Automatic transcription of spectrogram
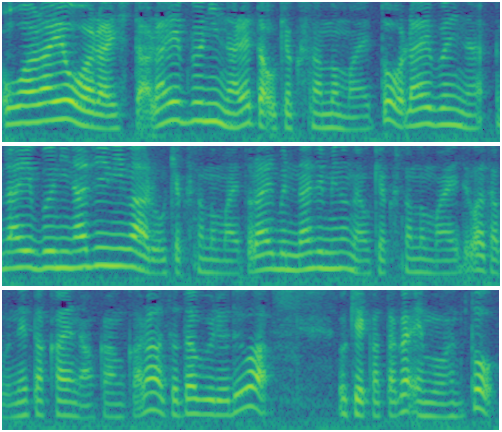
うお笑いお笑いしたライブに慣れたお客さんの前とライブになライブに馴染みがあるお客さんの前とライブに馴染みのないお客さんの前では多分ネタ変えなあかんから「ザ・ w では受け方が m 1と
